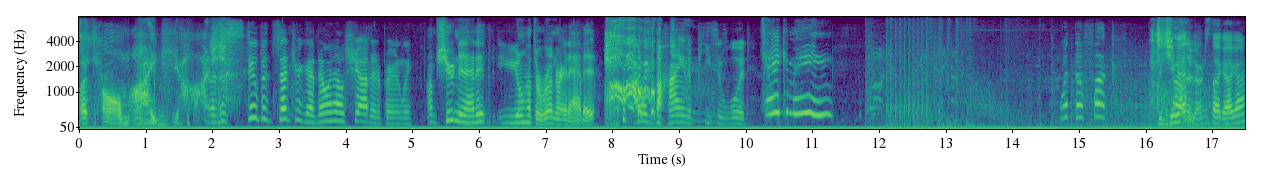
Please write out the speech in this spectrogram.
What? Oh my gosh. It was a stupid sentry gun. No one else shot it, apparently. I'm shooting at it, you you don't have to run right at it. I was behind a piece of wood. Take me. What the fuck? Did you Oh, not notice that guy? guy?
